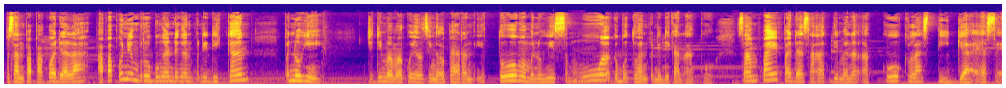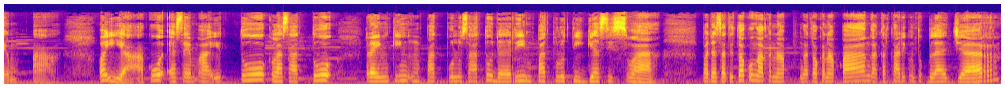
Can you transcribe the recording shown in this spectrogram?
pesan papaku adalah apa pun yang berhubungan dengan pendidikan penuhi. Jadi mamaku yang single parent itu memenuhi semua kebutuhan pendidikan aku Sampai pada saat di mana aku kelas 3 SMA Oh iya aku SMA itu kelas 1 ranking 41 dari 43 siswa pada saat itu aku nggak kenapa nggak tahu kenapa nggak tertarik untuk belajar.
